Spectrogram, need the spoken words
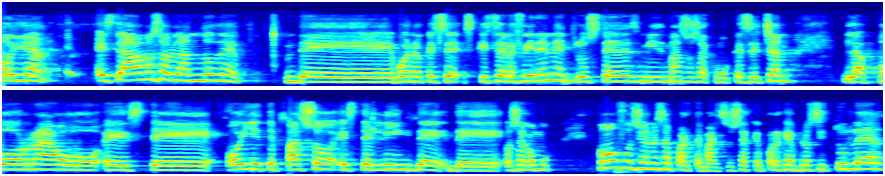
Oigan, estábamos hablando de, de, bueno, que se, que se refieren entre ustedes mismas, o sea, como que se echan la porra o, este, oye, te paso este link de, de o sea, como, ¿cómo funciona esa parte, Marcia? O sea, que, por ejemplo, si tú lees,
